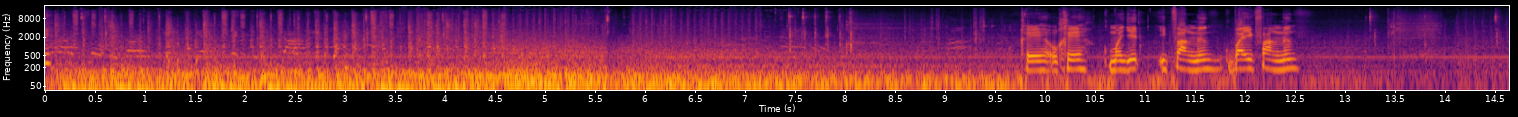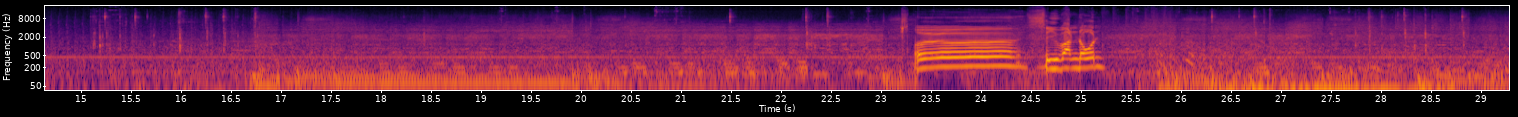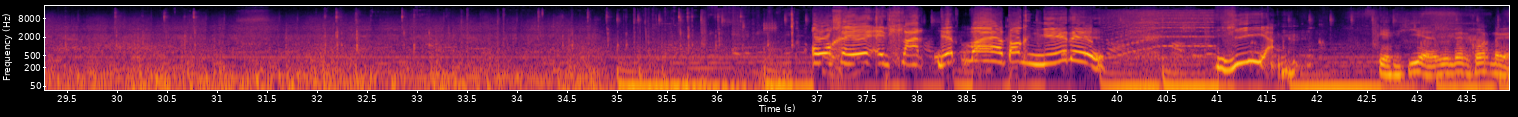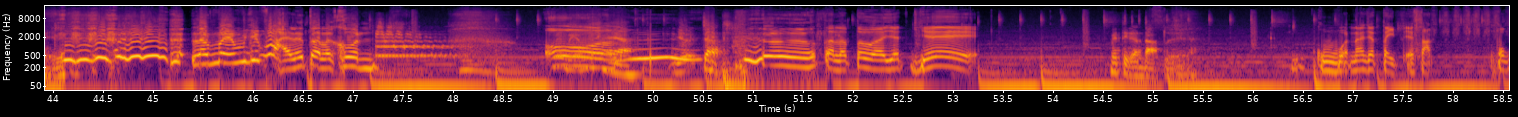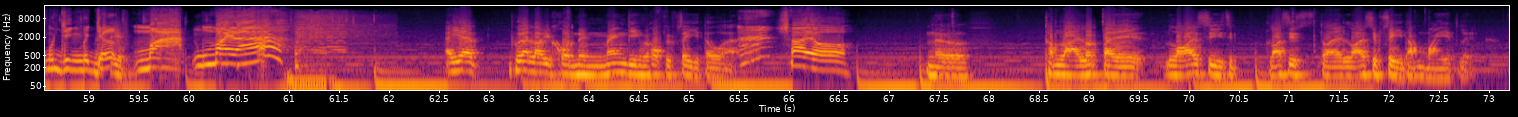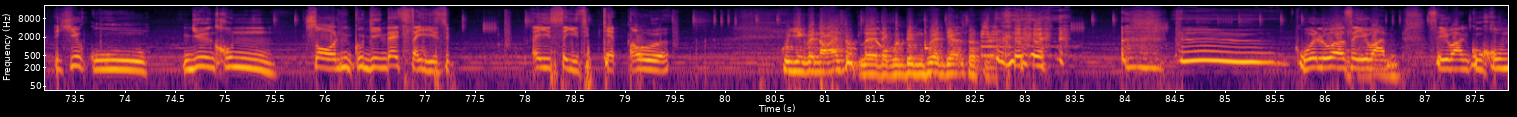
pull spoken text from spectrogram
โอเค โอเค กูมายึดอีกฝั่งหนึ่งกูไปอีกฝั่งหนึ่งเออสี่วันโดน ไอสัตว์เย็ดแม่ต้องอย่างงี้ดิเฮียเกมเฮียเล่นโคตรเหนื่อยเลยแล้วเมมยิ่งผายเลยแต่ละคน โอ้ยเนี่ยเยอะจัดเออแต่ละตัวยัดเย่ไม่ติดอันดับเลย กูว่าน่าจะติดไอสัตว์เพราะกูยิงไปเยอะติดมากไม่นะไอ้เหี้ยเพื่อนเราอีกคนหนึ่งแม่งยิงไป64ตัว ใช่เหรอ เนอทำลายรถไป140 110ตัว114ดำไมต์เลยไอ้เชี่ยกู ยืนคุมโซนกูยิงได้สี่สิบไอ้สี่สิบเจ็ดตัวกูยิงไปน้อยสุดเลย แต่กูดึงเพื่อนเยอะสุดเลยกูไม่รู้ว่าสี่วันสี่วันกูคุม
